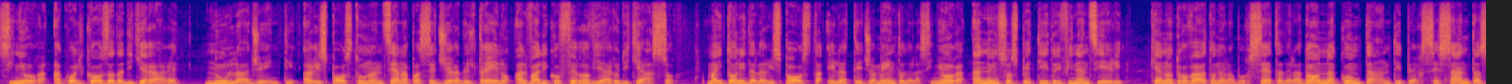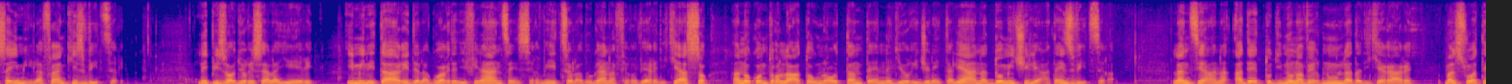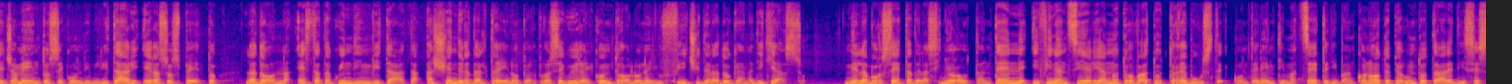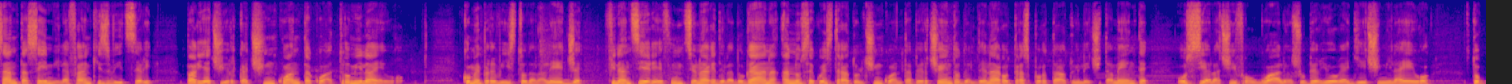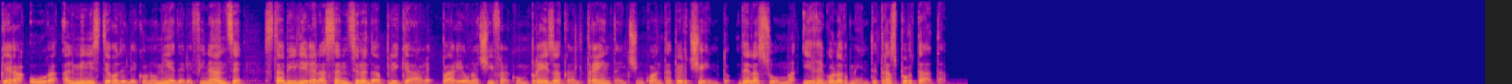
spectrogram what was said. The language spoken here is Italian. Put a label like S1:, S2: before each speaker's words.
S1: Signora, ha qualcosa da dichiarare? Nulla, agenti, ha risposto un'anziana passeggera del treno al valico ferroviario di Chiasso, ma i toni della risposta e l'atteggiamento della signora hanno insospettito i finanzieri, che hanno trovato nella borsetta della donna contanti per 66.000 franchi svizzeri. L'episodio risale a ieri. I militari della Guardia di Finanza in servizio alla dogana ferroviaria di Chiasso hanno controllato una ottantenne di origine italiana domiciliata in Svizzera. L'anziana ha detto di non aver nulla da dichiarare, ma il suo atteggiamento, secondo i militari, era sospetto. La donna è stata quindi invitata a scendere dal treno per proseguire il controllo negli uffici della dogana di Chiasso. Nella borsetta della signora ottantenne i finanzieri hanno trovato tre buste contenenti mazzette di banconote per un totale di 66.000 franchi svizzeri, pari a circa 54.000 euro. Come previsto dalla legge, finanzieri e funzionari della dogana hanno sequestrato il 50% del denaro trasportato illecitamente, ossia la cifra uguale o superiore a 10.000 euro, Toccherà ora al Ministero dell'Economia e delle Finanze stabilire la sanzione da applicare pari a una cifra compresa tra il 30 e il 50% della somma irregolarmente trasportata.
